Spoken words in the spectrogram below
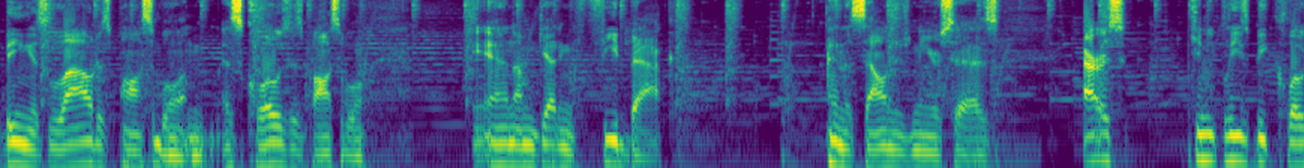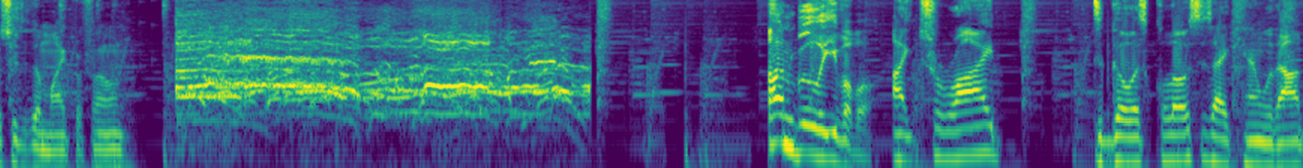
being as loud as possible and as close as possible and I'm getting feedback. And the sound engineer says, Aris, can you please be closer to the microphone? Unbelievable. I tried to go as close as I can without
